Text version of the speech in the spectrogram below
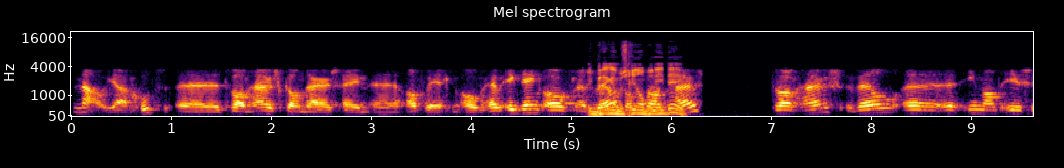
Nou ja, goed. Uh, Twan Huis kan daar zijn afweging over hebben. Ik denk overigens Ik breng hem misschien op een idee. Huis, Twan Huis wel uh, iemand is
